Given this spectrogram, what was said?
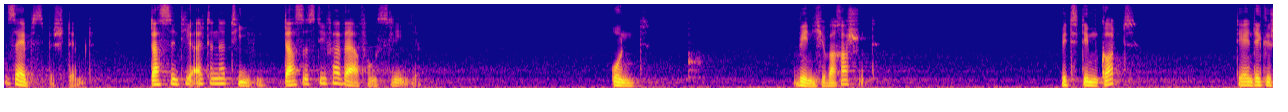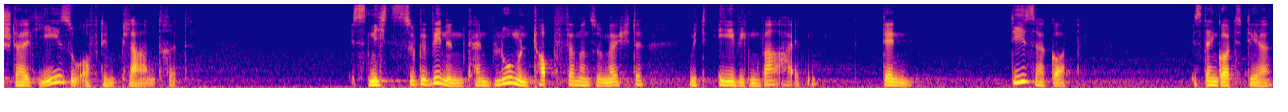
selbstbestimmt. Das sind die Alternativen. Das ist die Verwerfungslinie. Und wenig überraschend, mit dem Gott, der in der Gestalt Jesu auf den Plan tritt, ist nichts zu gewinnen, kein Blumentopf, wenn man so möchte, mit ewigen Wahrheiten. Denn dieser Gott ist ein Gott, der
